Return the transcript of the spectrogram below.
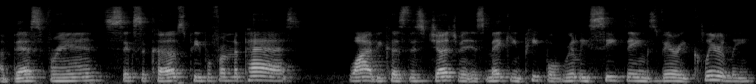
a best friend, six of cups, people from the past. Why? Because this judgment is making people really see things very clearly.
